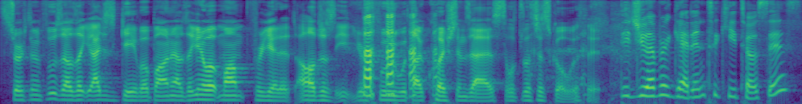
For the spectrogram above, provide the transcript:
certain foods, I was like, I just gave up on it. I was like, you know what, mom, forget it. I'll just eat your food without questions asked. Let's, let's just go with it. Did you ever get into ketosis?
